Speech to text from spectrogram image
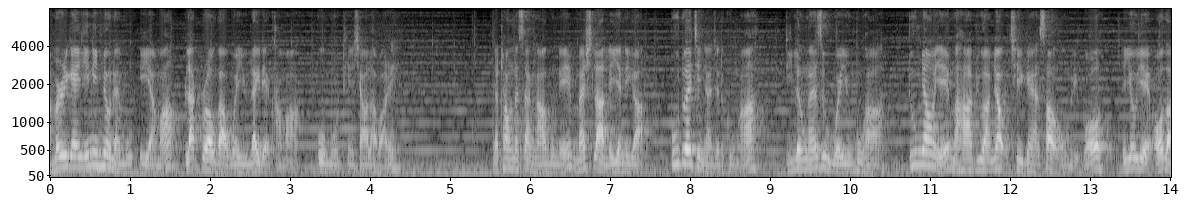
American ရင်းနှီးမြှုပ်နှံမှု area မှာ BlackRock ကဝယ်ယူလိုက်တဲ့အခါမှာပုံမထင်ရှားလာပါတယ်2025ခုနှစ် March လ4ရက်နေ့ကပူးတွဲကြေညာချက်တစ်ခုမှာဒီလုပ်ငန်းစုဝယ်ယူမှုဟာတူးမြောင်းရဲ့မဟာဗျူဟာမြောက်အခြေခံအဆောက်အအုံတွေပေါ်တရုတ်ရဲ့ဩဇာ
